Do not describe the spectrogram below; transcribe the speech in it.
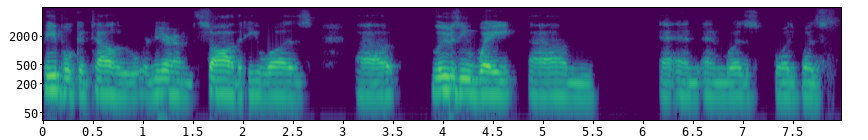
people could tell who were near him saw that he was uh, losing weight um, and and was was was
